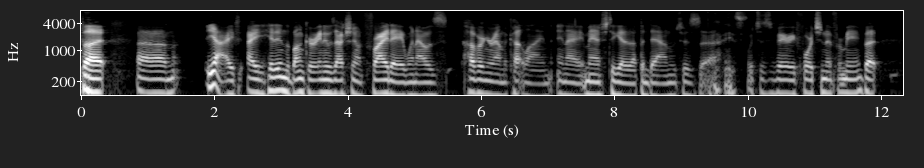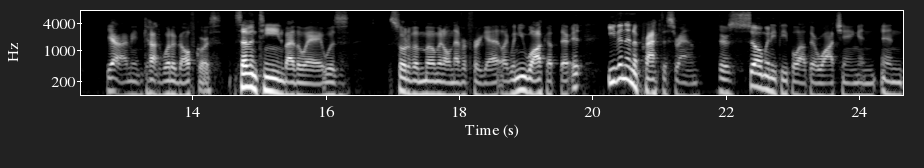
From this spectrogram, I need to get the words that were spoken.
but um, yeah, I I hit it in the bunker, and it was actually on Friday when I was hovering around the cut line, and I managed to get it up and down, which was uh, Nice. which is very fortunate for me. But yeah, I mean, God, what a golf course! Seventeen, by the way, was sort of a moment I'll never forget. Like when you walk up there, it even in a practice round, there's so many people out there watching, and and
